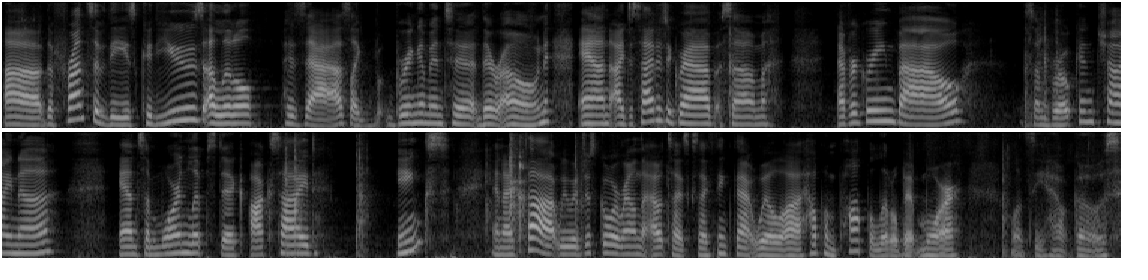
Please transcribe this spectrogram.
uh, the fronts of these could use a little pizzazz, like bring them into their own. And I decided to grab some evergreen bough some broken china, and some worn lipstick oxide inks. And I thought we would just go around the outsides because I think that will uh, help them pop a little bit more. Let's see how it goes.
